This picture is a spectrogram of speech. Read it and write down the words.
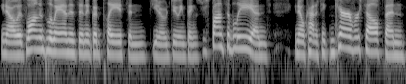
you know, as long as Luann is in a good place and, you know, doing things responsibly and, you know, kind of taking care of herself, then,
